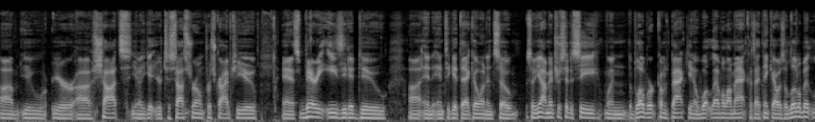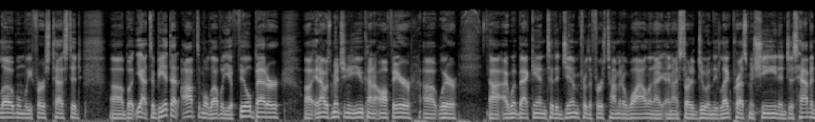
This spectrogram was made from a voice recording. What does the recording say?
um, you your uh, shots. You know, you get your testosterone prescribed to you, and it's very easy to do uh, and and to get that going. And so so yeah, I'm interested to see when the blood work comes back. You know what level I'm at because I think I was a little bit low when we first tested. Uh, but yeah, to be at that optimal level, you feel better. Uh, and I was mentioning to you kind of off air uh, where uh, I went back into the gym for the first time in a while, and I and I started doing the leg press machine and just having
